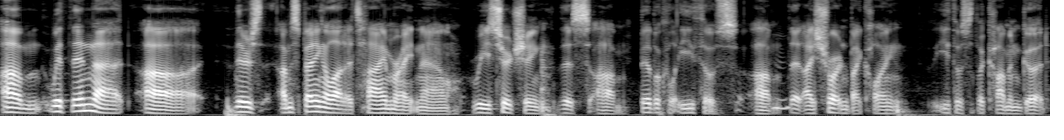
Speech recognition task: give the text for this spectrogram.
Um, within that, uh, there's I'm spending a lot of time right now researching this um, biblical ethos um, that I shortened by calling the ethos of the common good.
